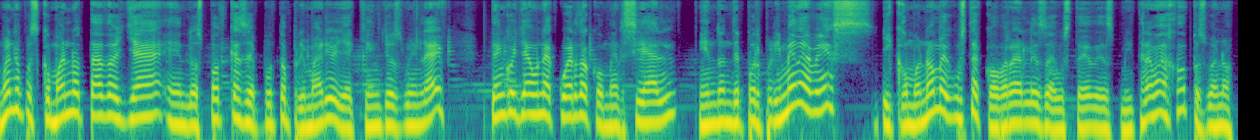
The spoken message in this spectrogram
Bueno, pues como han notado ya en los podcasts de punto primario y aquí en Just Green Life, tengo ya un acuerdo comercial en donde por primera vez, y como no me gusta cobrarles a ustedes mi trabajo, pues bueno,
